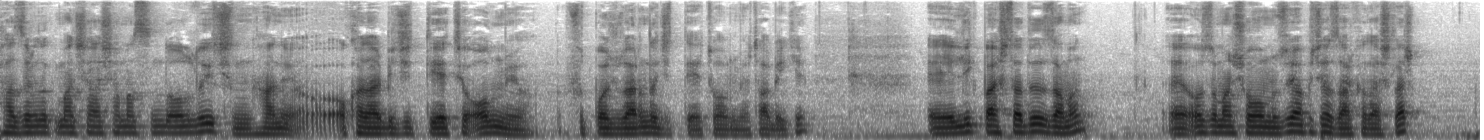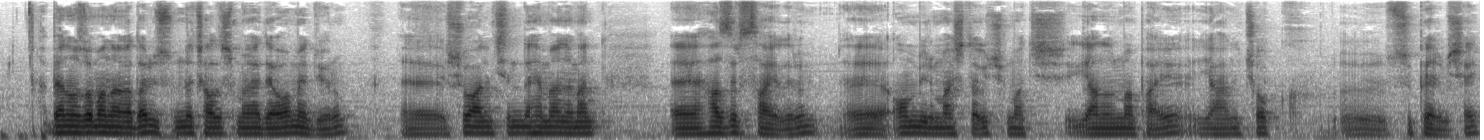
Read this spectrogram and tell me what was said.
hazırlık maçı aşamasında olduğu için hani o kadar bir ciddiyeti olmuyor. Futbolcuların da ciddiyeti olmuyor tabii ki. E, lig başladığı zaman e, o zaman şovumuzu yapacağız arkadaşlar. Ben o zamana kadar üstünde çalışmaya devam ediyorum. E, şu an içinde hemen hemen e, hazır sayılırım. E, 11 maçta 3 maç yanılma payı yani çok e, süper bir şey.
